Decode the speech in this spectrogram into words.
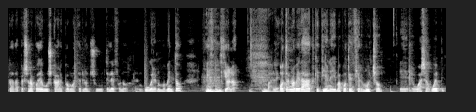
cada persona puede buscar cómo hacerlo en su teléfono, en Google en un momento, y funciona. Vale. Otra novedad que tiene y va a potenciar mucho eh, el WhatsApp Web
